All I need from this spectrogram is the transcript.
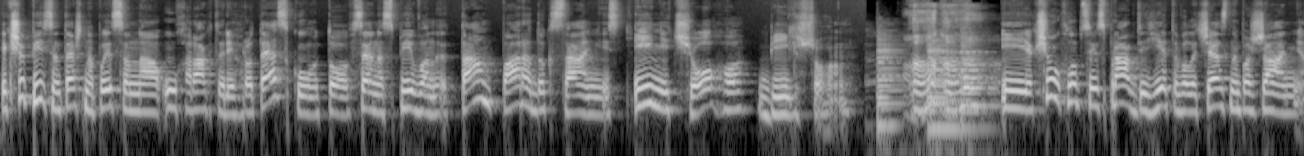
Якщо пісня теж написана у характері гротеску, то все наспіване там парадоксальність і нічого більшого. І якщо у хлопців і справді є те величезне бажання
